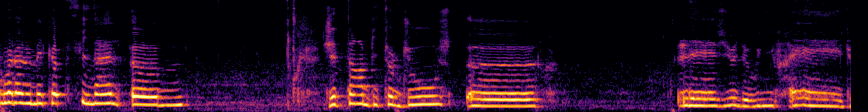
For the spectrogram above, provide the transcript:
Voilà le make-up final. Euh, J'éteins Beetlejuice, euh, les yeux de Winifred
